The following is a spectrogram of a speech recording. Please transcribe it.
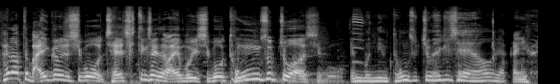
팬아트 많이 그려주시고 제 채팅창에서 많이 보이시고 동숲 좋아하시고 앵무님 동숲 좀 해주세요 약간 이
